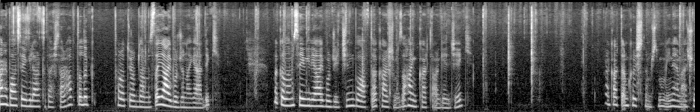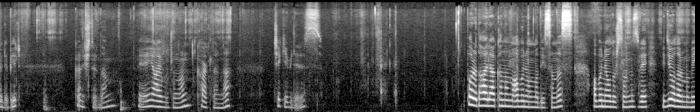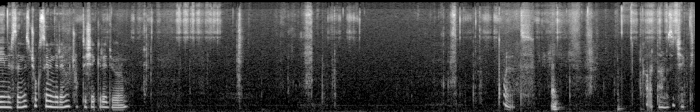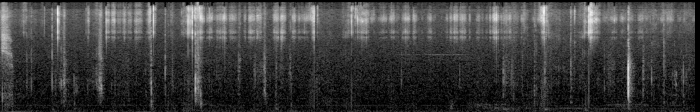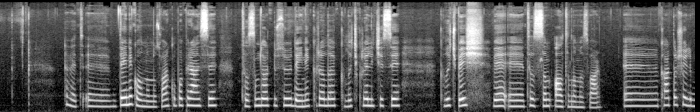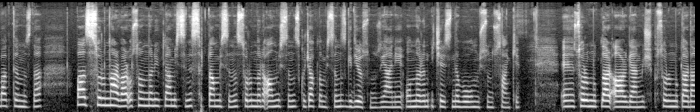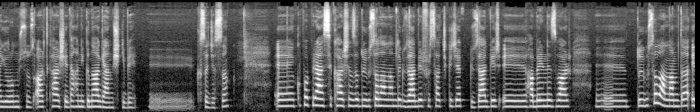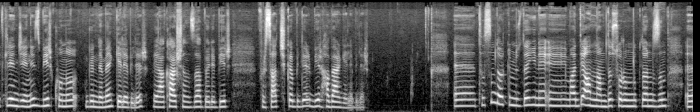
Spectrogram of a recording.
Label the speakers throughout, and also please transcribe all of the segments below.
Speaker 1: Merhaba sevgili arkadaşlar. Haftalık tarot yorumlarımızda Yay burcuna geldik. Bakalım sevgili Yay burcu için bu hafta karşımıza hangi kartlar gelecek? Ben kartlarımı karıştırmıştım ama yine hemen şöyle bir karıştırdım ve Yay burcunun kartlarını çekebiliriz. Bu arada hala kanalıma abone olmadıysanız abone olursanız ve videolarımı beğenirseniz çok sevinirim. Çok teşekkür ediyorum. Evet. Kartlarımızı çektik. Evet, e, değnek onluğumuz var. Kupa prensi, tılsım dörtlüsü, değnek kralı, kılıç kraliçesi, kılıç 5 ve e, tılsım altılımız var. E, kartlara şöyle baktığımızda bazı sorunlar var. O sorunları yüklenmişsiniz, sırtlanmışsınız, sorunları almışsınız, kucaklamışsınız, gidiyorsunuz. Yani onların içerisinde boğulmuşsunuz sanki. E, sorumluluklar ağır gelmiş, bu sorumluluklardan yorulmuşsunuz. Artık her şeyde hani gına gelmiş gibi e, kısacası. E, Kupa Prensi karşınıza duygusal anlamda güzel bir fırsat çıkacak. Güzel bir e, haberiniz var. E, duygusal anlamda etkileneceğiniz bir konu gündeme gelebilir. Veya karşınıza böyle bir fırsat çıkabilir, bir haber gelebilir. E, Tılsım dörtlümüzde yine e, maddi anlamda sorumluluklarınızın e,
